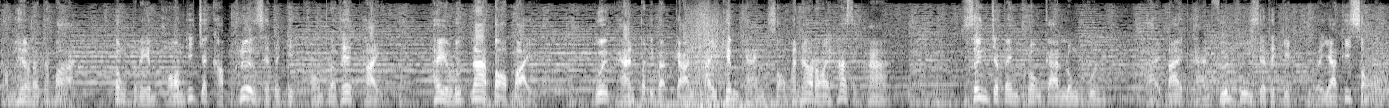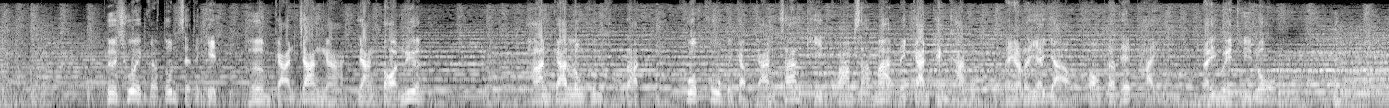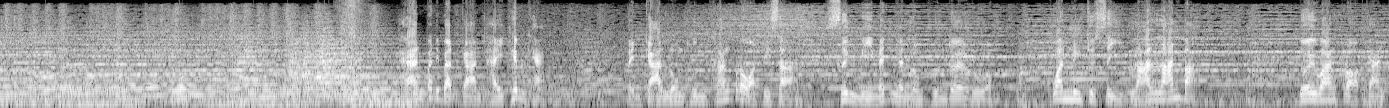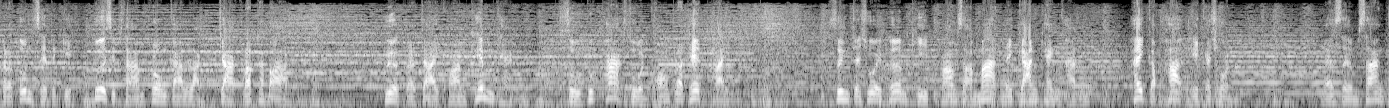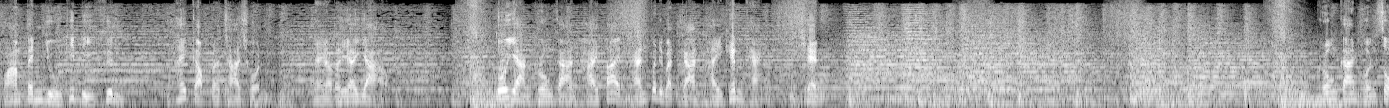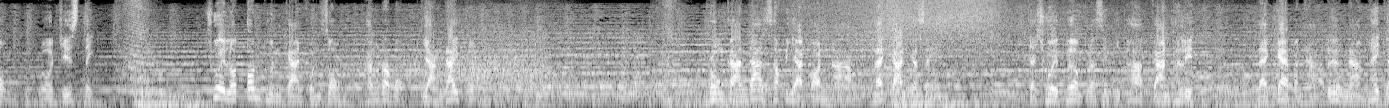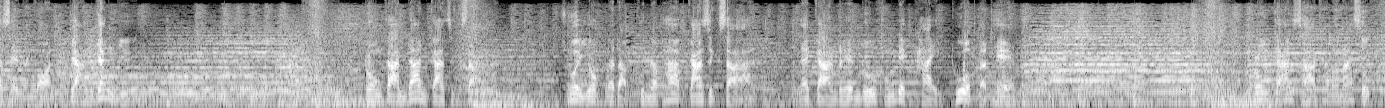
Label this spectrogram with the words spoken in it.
ทำให้รัฐบาลต้องเตรียมพร้อมที่จะขับเคลื่อนเศรษฐกิจของประเทศไทย ให้รุดหน้าต่อไป ด้วยแผนปฏิบัติการไทยเข้มแข็ง 2555 ซึ่งจะเป็นโครงการลงทุนภายใต้แผนฟื้นฟูเศรษฐกิจระยะที่ 2 เพื่อช่วยกระตุ้นเศรษฐกิจเพิ่มการจ้างงานอย่างต่อเนื่อง ผ่านการลงทุนของรัฐ ควบคู่ไปกับการสร้างขีดความสามารถในการแข่งขันในระยะยาวของประเทศไทยในเวทีโลก แผนปฏิบัติการไทยเข้มแข็ง เป็นการลงทุนครั้งประวัติศาสตร์ ซึ่งมีเม็ดเงินลงทุนโดยรวมกว่า 1.4 ล้านล้านบาท โดยวางกรอบการกระตุ้นเศรษฐกิจด้วย 13 โครงการหลักจากรัฐบาล เพื่อกระจายความเข้มแข็งสู่ทุกภาคส่วนของประเทศไทย ซึ่งจะช่วยเพิ่มขีดความสามารถในการแข่งขันให้กับภาคเอกชน และเสริมสร้างความเป็นอยู่ที่ดีขึ้น ให้กับประชาชนในระยะยาว ตัวอย่างโครงการภายใต้แผนปฏิบัติการไทยเข้มแข็งเช่น โครงการขนส่งโลจิสติก ช่วยลดต้นทุนการขนส่งทั้งระบบอย่างได้ผล โครงการด้านทรัพยากรน้ำและการเกษตร จะช่วยเพิ่มประสิทธิภาพการผลิต และแก้ปัญหาเรื่องน้ำให้เกษตรกรอย่างยั่งยืน โครงการด้านการศึกษา ช่วยยกระดับคุณภาพการศึกษา และการเรียนรู้ของเด็กไทยทั่วประเทศ โครงการสาธารณสุข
